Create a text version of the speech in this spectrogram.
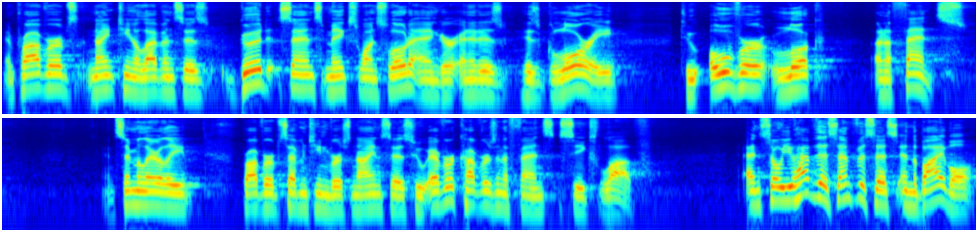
And Proverbs 19:11 says, "Good sense makes one slow to anger, and it is his glory to overlook an offense." And similarly, Proverbs 17, verse 9 says, Whoever covers an offense seeks love. And so you have this emphasis in the Bible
